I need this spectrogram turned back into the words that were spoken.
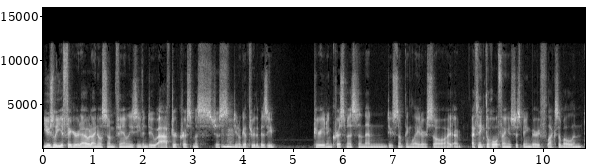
usually you figure it out. I know some families even do after Christmas, just, mm-hmm. you know, get through the busy period in Christmas and then do something later. So I, I, I think the whole thing is just being very flexible and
